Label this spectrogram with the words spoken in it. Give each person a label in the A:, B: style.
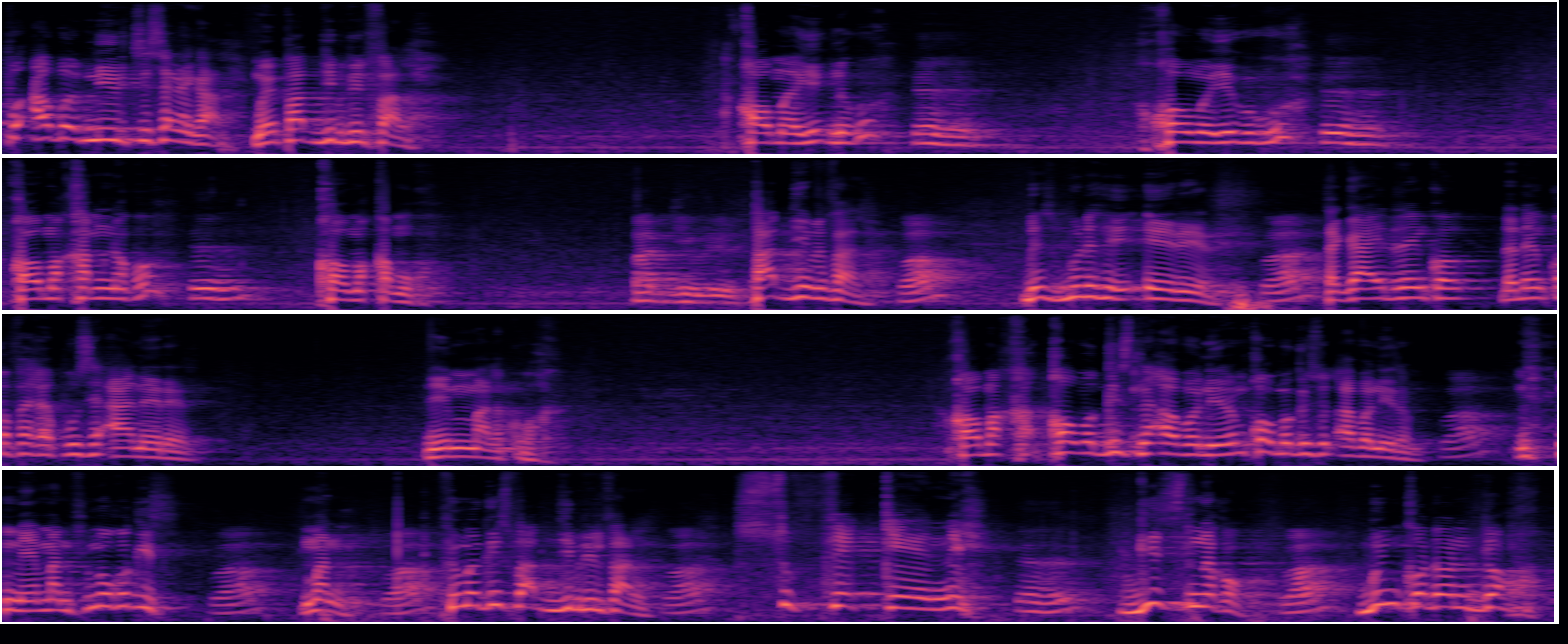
A: ëpp avenir ci Sénégal. Mooy Pape Djibril Fall. Xaw ma yëg na ko. Xaw ma yëgu ko. Xaw ma xam na ko. Xaw ma xamu ko.
B: Pape Djibril.
A: Pape Djibril Fall.
B: Waaw.
A: Bés bu defee erreur. Te gars yi danañ ko danañ ko fexe pousser en erreur. Lii ma la ko wax xaw ma xa- xaw ma gis na avenir am xaw ma gisul avenir am mais man fi ma ko gis. Man
B: waaw.
A: fi ma gis Pape Djibril Fall. Su fekkee ne gis na ko.
B: Waaw.
A: Buñ ko doon jox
